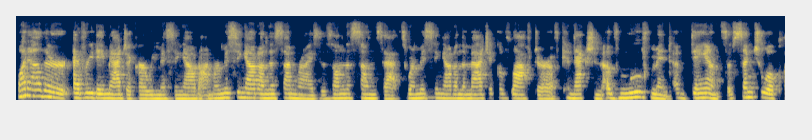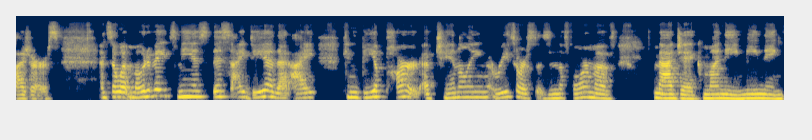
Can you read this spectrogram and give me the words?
what other everyday magic are we missing out on? We're missing out on the sunrises, on the sunsets. We're missing out on the magic of laughter, of connection, of movement, of dance, of sensual pleasures. And so, what motivates me is this idea that I can be a part of channeling resources in the form of magic, money, meaning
